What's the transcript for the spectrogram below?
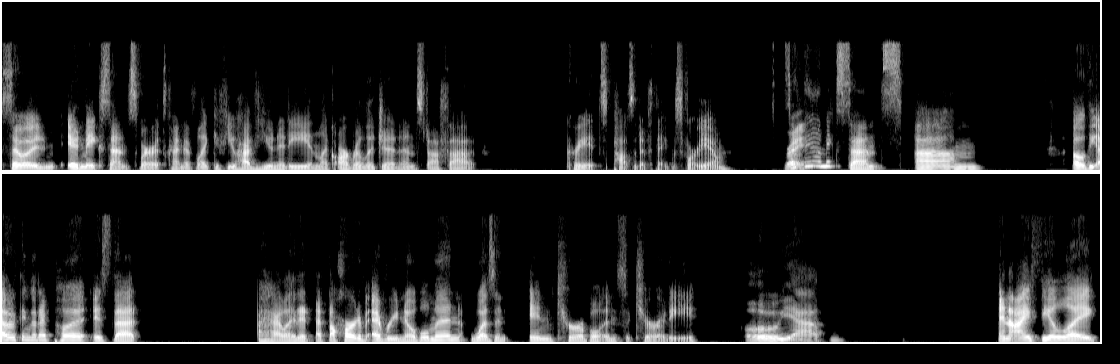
So it it makes sense where it's kind of like if you have unity in like our religion and stuff that creates positive things for you. Right. So that makes sense. Um Oh, the other thing that I put is that I highlighted at the heart of every nobleman was an incurable insecurity. Oh, yeah. And I feel like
